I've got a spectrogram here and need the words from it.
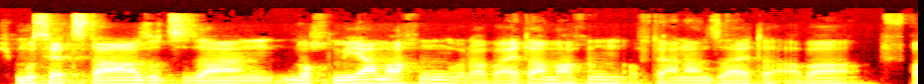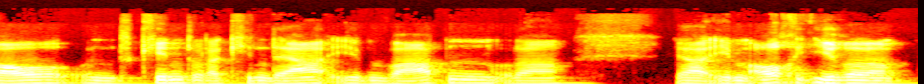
ich muss jetzt da sozusagen noch mehr machen oder weitermachen auf der anderen Seite, aber Frau und Kind oder Kinder eben warten oder ja eben auch ihre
